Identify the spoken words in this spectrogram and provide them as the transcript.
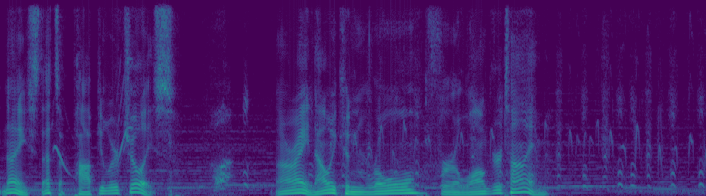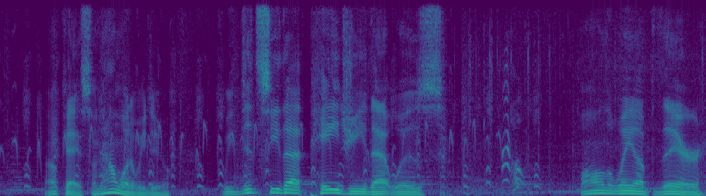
Nice, that's a popular choice. Alright, now we can roll for a longer time. Okay, so now what do we do? We did see that Pagey that was all the way up there.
